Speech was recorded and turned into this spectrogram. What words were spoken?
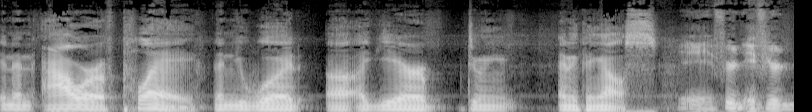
in an hour of play than you would uh, a year doing anything else. If you're if you're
